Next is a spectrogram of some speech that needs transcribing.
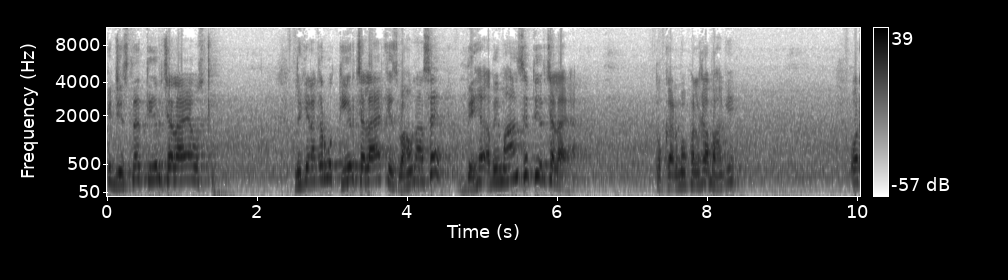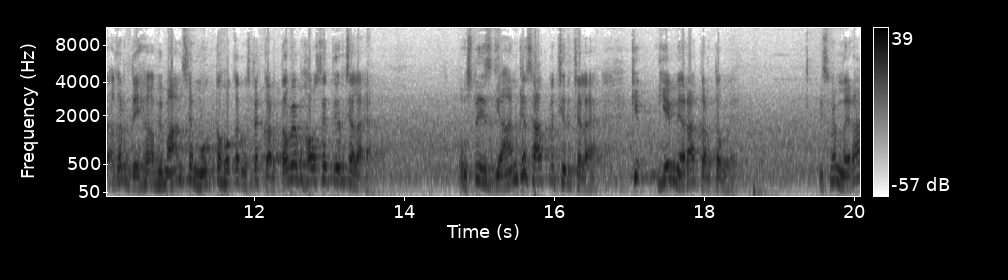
कि जिसने तीर चलाया उसकी। लेकिन अगर वो तीर चलाया किस भावना से? देह अभिमान से तीर चलाया तो कर्मफल का भागी और अगर देह अभिमान से मुक्त होकर उसने कर्तव्य भाव से तीर चलाया उसने इस ज्ञान के साथ में तीर चलाया कि ये मेरा कर्तव्य है। इसमें मेरा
